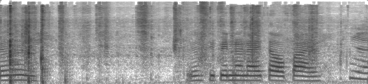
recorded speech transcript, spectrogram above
เลยเดี๋ยวสิเป็นอะไรต่อไปเนี่ย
